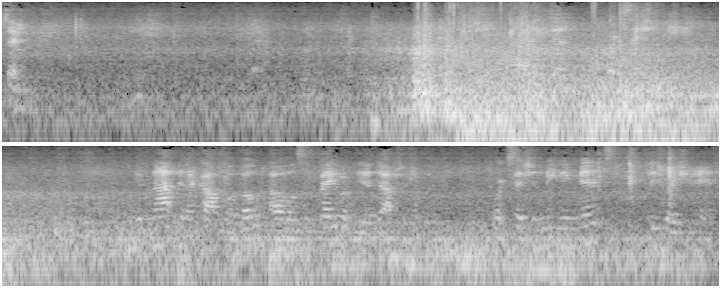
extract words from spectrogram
Second. the work session meeting? If not, then I call for a vote. All those in favor of the adoption of the work session meeting minutes, please raise your hand.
